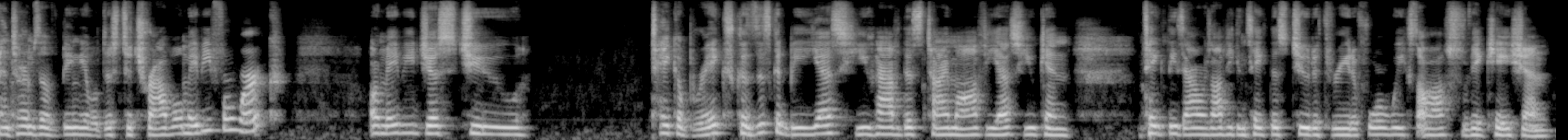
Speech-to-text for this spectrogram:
in terms of being able just to travel, maybe for work or maybe just to take a break. Because this could be, yes, you have this time off. Yes, you can take these hours off. You can take this two to three to four weeks off vacation.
